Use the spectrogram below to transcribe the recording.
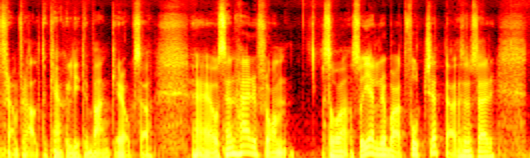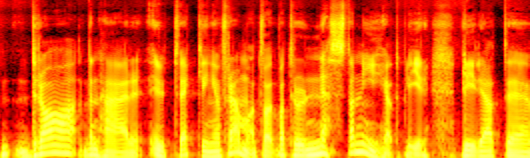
framför allt och kanske lite banker också. Eh, och sen härifrån så, så gäller det bara att fortsätta. Så här, dra den här utvecklingen framåt. Vad, vad, tror du nästa nyhet blir? Blir det att eh,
